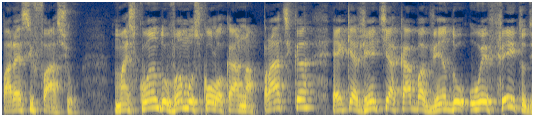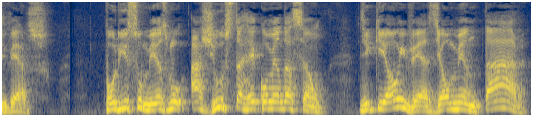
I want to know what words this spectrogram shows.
parece fácil, mas quando vamos colocar na prática é que a gente acaba vendo o efeito diverso. Por isso mesmo, a justa recomendação de que, ao invés de aumentar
